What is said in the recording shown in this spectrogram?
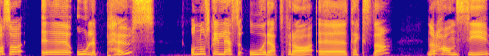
altså eh, Ole Paus Og nå skal jeg lese ordrett fra eh, tekster. Når han sier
